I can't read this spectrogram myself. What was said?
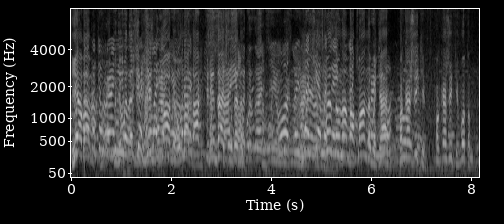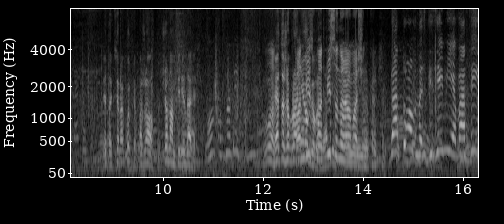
Я вам... это вранье? Подождите, есть бумага, у нас акт передачи. Вот этот. Господи, зачем это Смысл нам обманывать, вранье? а? Покажите, покажите, вот он. Это ксерокопия, пожалуйста. Что нам передали? вот. Это же вранье, Подпис- говорю. Подписано Ромащенко. Готовность к зиме, воды,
